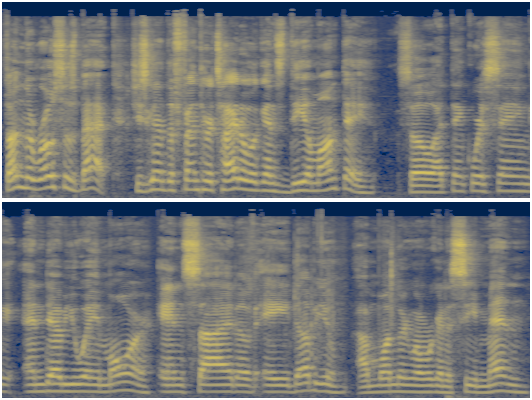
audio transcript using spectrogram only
Thunder Rosa's back. She's going to defend her title against Diamante. So I think we're seeing NWA more inside of AEW. I'm wondering when we're going to see men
